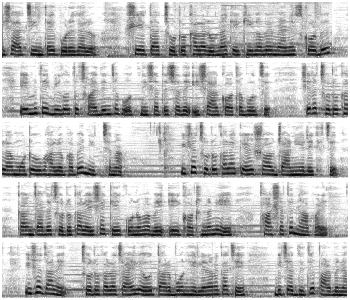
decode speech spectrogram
ঈশা চিন্তায় পড়ে গেল, সে তার ছোট খালা রুনাকে কীভাবে ম্যানেজ করবে? এমনিতেই বিগত ছয় দিন যাবৎ নিশাতের সাথে ঈশা কথা বলছে, সেটা ছোট খালা মোটেও ভালোভাবে নিচ্ছে না। ঈশা ছোট খালাকে সব জানিয়ে রেখেছে, কারণ যাতে ছোট খালা ঈশাকে কোনোভাবে এই ঘটনা নিয়ে ফাঁসাতে না পারে। ঈশা জানে, ছোট খালা চাইলেও তার বোন হেলেনার কাছে বিচার দিতে পারবে না,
